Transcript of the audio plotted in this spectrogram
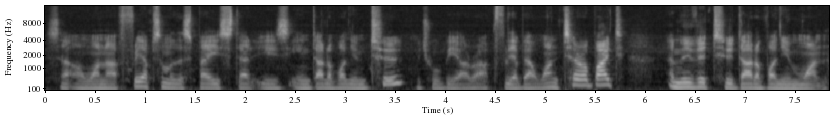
So I want to free up some of the space that is in data volume 2, which will be roughly about 1 terabyte, and move it to data volume 1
